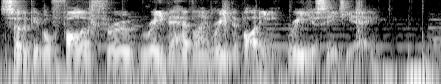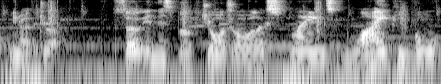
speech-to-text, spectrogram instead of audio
so that people follow through, read the headline, read the body, read your CTA. You know the drill. So, in this book, George Orwell explains why people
